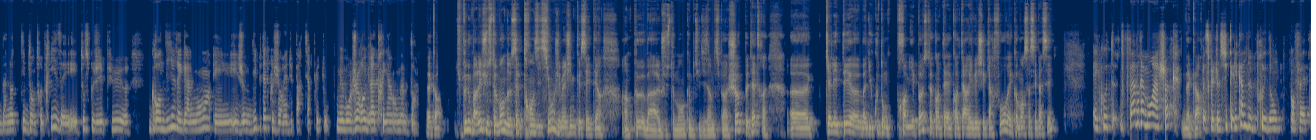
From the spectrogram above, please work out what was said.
d'un autre type d'entreprise et tout ce que j'ai pu euh, grandir également. Et, je me dis peut-être que j'aurais dû partir plus tôt. Mais bon, je regrette rien en même temps. D'accord. Tu peux nous parler justement de cette transition? J'imagine que ça a été un, peu, bah, justement, comme tu disais, un petit peu un choc peut-être. Euh, quel était euh, bah, du coup ton premier poste quand tu es arrivé chez Carrefour et comment ça s'est passé? Écoute, pas vraiment un choc. D'accord. Parce que je suis quelqu'un de prudent, en fait.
